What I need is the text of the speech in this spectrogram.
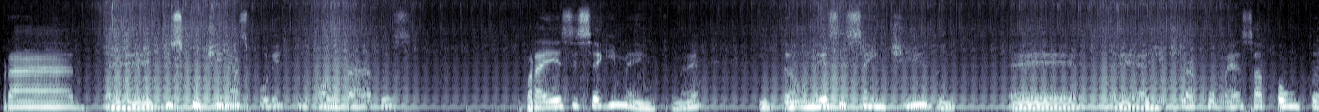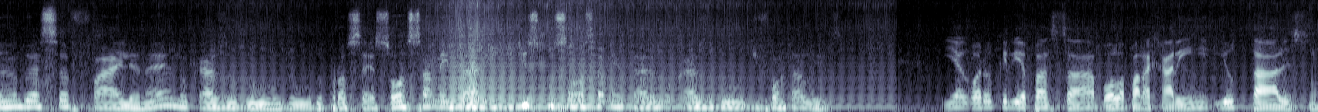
para é, discutirem as políticas voltadas para esse segmento. Né? Então, nesse sentido, é, é, a gente já começa apontando essa falha, né? no caso do, do, do, processo orçamentário, de discussão orçamentária, no caso do, de Fortaleza. E agora eu queria passar a bola para a Karine e o Thaleson.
